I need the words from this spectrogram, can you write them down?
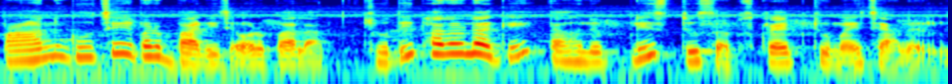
পান গুজে এবার বাড়ি যাওয়ার পালা। যদি ভালো লাগে, তাহলে please do subscribe to my channel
